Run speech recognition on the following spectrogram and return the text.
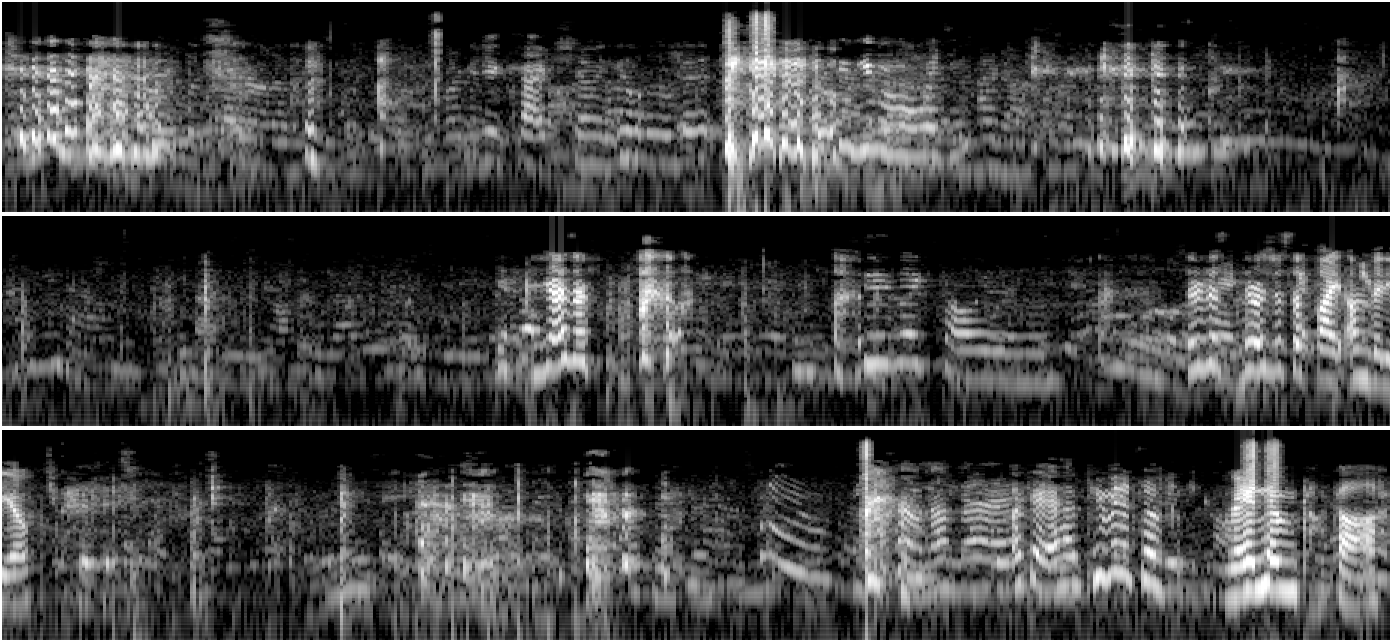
Look at Ryan. Your crack showing you a little bit. Give him a wedgie. Guys are. He's like taller than me. There just there was just a fight on video. Okay, I have two minutes of random caca.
